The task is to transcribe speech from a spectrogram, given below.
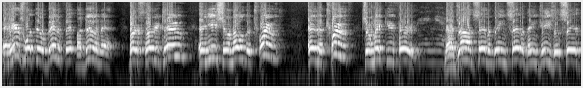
And here's what they'll benefit by doing that. Verse 32 And ye shall know the truth, and the truth shall make you free. Amen. Now, John 17 17, Jesus said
